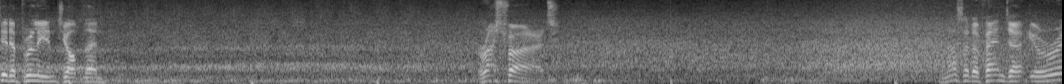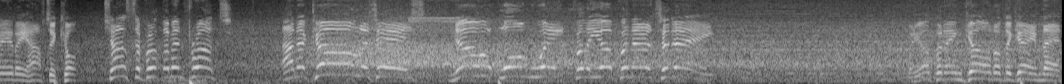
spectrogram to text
Did a brilliant job then. Rashford. And as a defender, you really have to... cut. Chance to put them in front. And a goal it is! No long wait for the opener today. The opening goal of the game then.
